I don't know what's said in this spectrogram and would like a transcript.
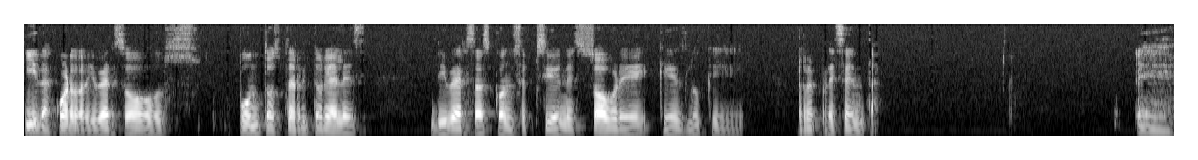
y de acuerdo a diversos puntos territoriales, diversas concepciones sobre qué es lo que representa. Eh,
